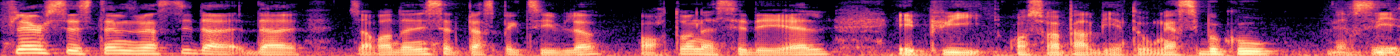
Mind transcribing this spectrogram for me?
Flair Systems, merci de, de, de nous avoir donné cette perspective-là. On retourne à CDL et puis on se reparle bientôt. Merci beaucoup. Merci.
